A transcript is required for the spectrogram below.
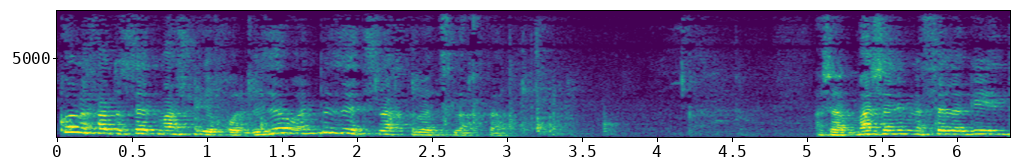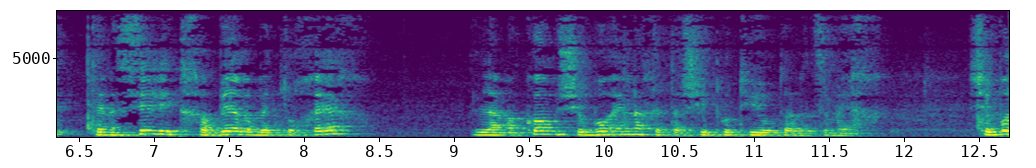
כל אחד עושה את מה שהוא יכול, וזהו, אין בזה הצלחת, לא הצלחת. עכשיו, מה שאני מנסה להגיד, תנסי להתחבר בתוכך למקום שבו אין לך את השיפוטיות על עצמך. שבו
